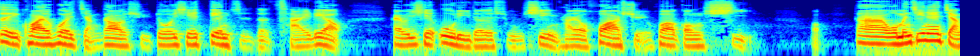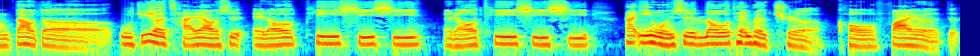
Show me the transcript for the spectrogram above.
这一块会讲到许多一些电子的材料，还有一些物理的属性，还有化学化工系。哦，那我们今天讲到的五 G 的材料是 LTCC，LTCC，那英文是 Low Temperature Co-fired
